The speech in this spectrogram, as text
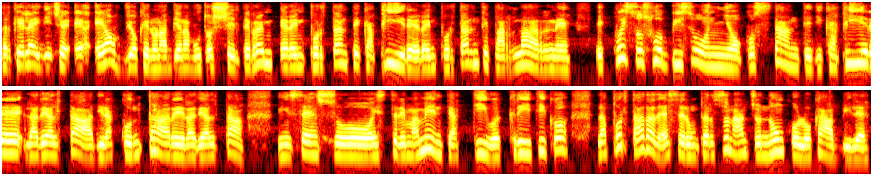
perché lei dice è, è, ovvio che non abbiano avuto scelte, però era importante capire, era importante parlarne e questo suo bisogno costante di capire la realtà, di raccontare la realtà in senso estremamente attivo e critico, l'ha portata ad essere un personaggio non collocabile.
